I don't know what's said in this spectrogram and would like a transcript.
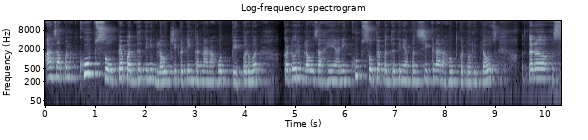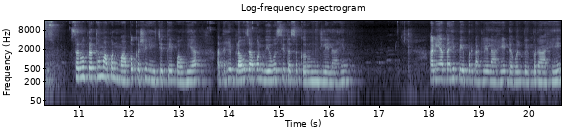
आज आपण खूप सोप्या पद्धतीने ब्लाऊजची कटिंग करणार आहोत. पेपरवर कटोरी ब्लाऊज आहे आणि खूप सोप्या पद्धतीने आपण शिकणार आहोत कटोरी ब्लाऊज तर सर्वप्रथम आपण मापं कसे घ्यायचे ते पाहूया. आता हे ब्लाऊज आपण व्यवस्थित असं करून घेतलेलं आहे. आणि आता हे पेपर टाकलेलं आहे. डबल पेपर आहे.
